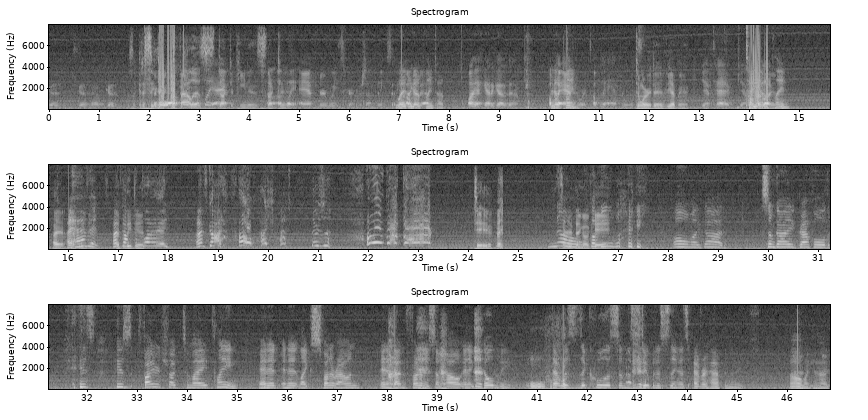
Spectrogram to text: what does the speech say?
good. It's good. No, it's good. I was like gonna say Okay, Dr. play- I'll Phallus, play Dr. Penis, I'll, I'll play after we scrim or something. So Wait, yeah, I'll got a plane time. Well, I, I gotta go though. I'll I got a play plane. afterwards. I'll play afterwards. Don't worry, Dave. You have me. You have tag. Yeah. Teddy, I good got a plane. I, I have believe it! I've got believe the you. plane! I've got. Oh my god! There's a. Oh my god! Dave? No everything okay? fucking way! Oh my god! Some guy grappled his his fire truck to my plane, and it and it like spun around, and it got in front of me somehow, and it killed me. That was the coolest and the stupidest thing that's ever happened to me. Oh my god.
